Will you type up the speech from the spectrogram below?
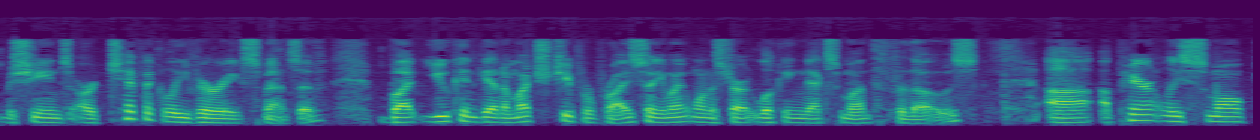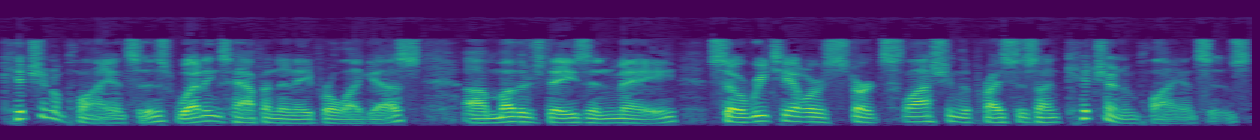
machines are typically very expensive, but you can get a much cheaper price. So you might want to start looking next month for those. Uh, apparently, small kitchen appliances. Weddings happen in April, I guess. Uh, Mother's Day's in May. So retailers start slashing the prices on kitchen appliances.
